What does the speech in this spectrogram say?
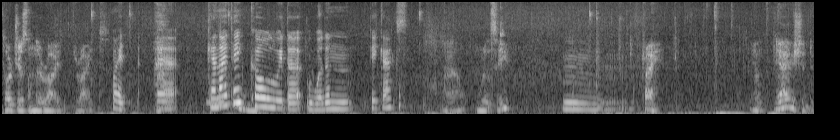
Torches on the right. Right. Wait. Uh, can I take coal with a wooden pickaxe? Uh, we'll see. Hmm. Try. You yeah, you should do.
